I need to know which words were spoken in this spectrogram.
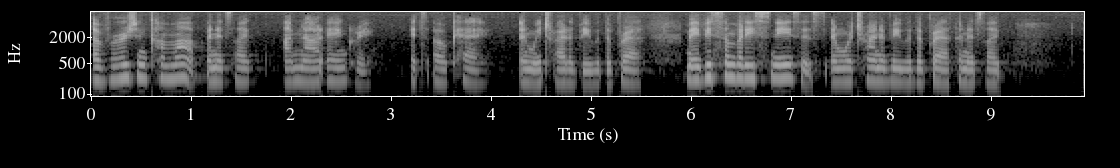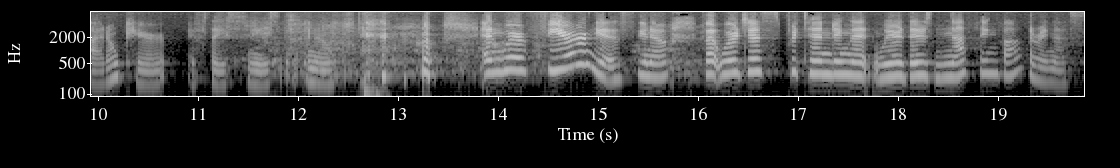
aversion come up, and it's like, I'm not angry. It's okay. And we try to be with the breath. Maybe somebody sneezes, and we're trying to be with the breath, and it's like, I don't care if they sneeze, you know. and we're furious, you know, but we're just pretending that we're there's nothing bothering us,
